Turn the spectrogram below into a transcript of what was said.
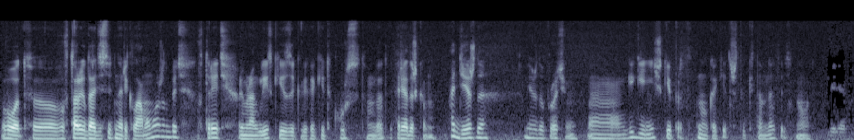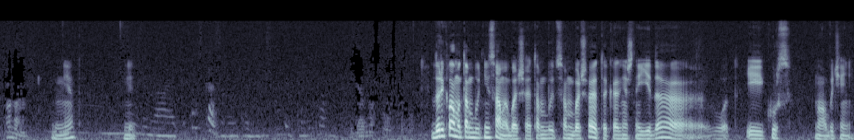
Вот. Э, во-вторых, да, действительно реклама может быть. В-третьих, например, английский язык или какие-то курсы там, да, рядышком. Одежда, между прочим. А, гигиенические, ну, какие-то штуки там, да, то есть, ну вот. Нет. Нет. Да реклама там будет не самая большая. Там будет самая большая, это, конечно, еда э, вот, и курс ну, обучения.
